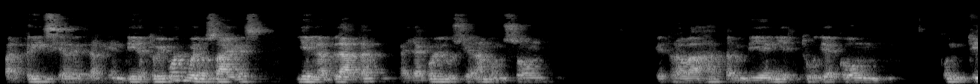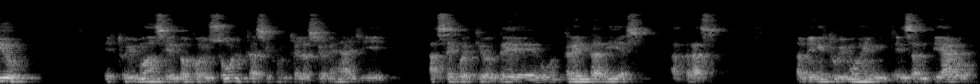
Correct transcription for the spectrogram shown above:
Patricia, desde Argentina. Estuvimos en Buenos Aires y en La Plata, allá con Luciana Monzón, que trabaja también y estudia con, con. Estuvimos haciendo consultas y constelaciones allí hace cuestión de unos 30 días atrás. También estuvimos en, en Santiago,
